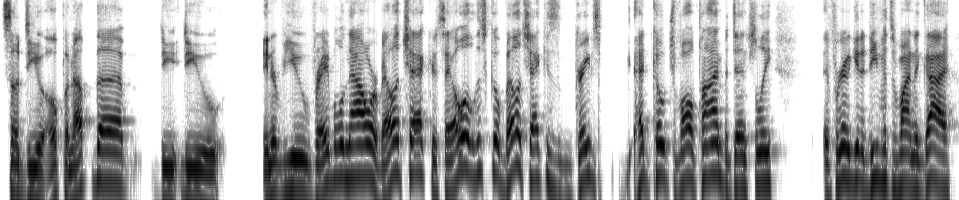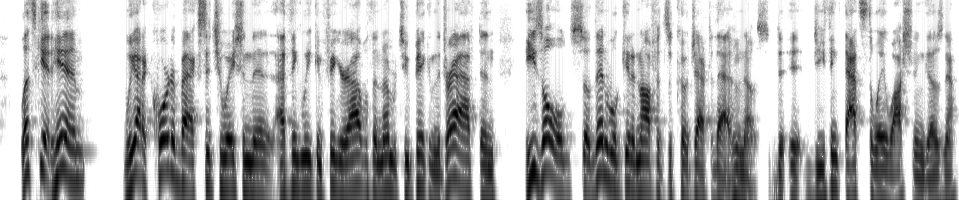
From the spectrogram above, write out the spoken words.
So do you open up the, do you, do you interview Vrabel now or Belichick or say, oh, let's go Belichick is the greatest head coach of all time, potentially. If we're going to get a defensive minded guy, let's get him. We got a quarterback situation that I think we can figure out with the number two pick in the draft, and he's old. So then we'll get an offensive coach after that. Who knows? Do, do you think that's the way Washington goes now?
